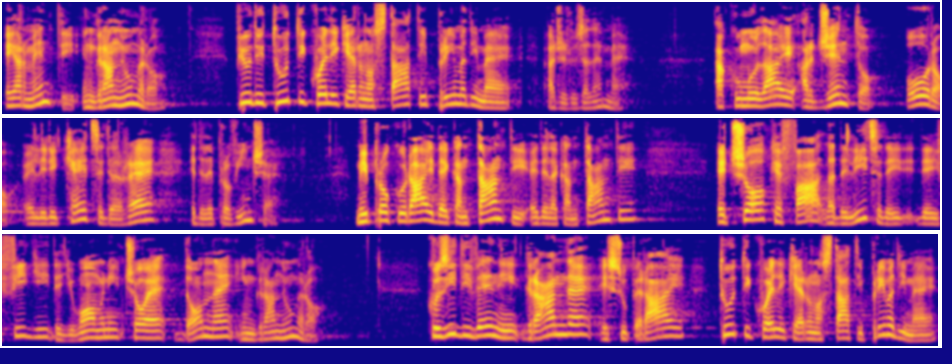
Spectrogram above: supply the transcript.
e armenti in gran numero, più di tutti quelli che erano stati prima di me a Gerusalemme. Accumulai argento oro e le ricchezze del re e delle province. Mi procurai dei cantanti e delle cantanti e ciò che fa la delizia dei, dei figli degli uomini, cioè donne in gran numero. Così divenni grande e superai tutti quelli che erano stati prima di me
